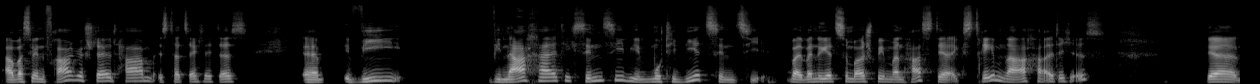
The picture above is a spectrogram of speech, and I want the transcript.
Aber was wir in Frage gestellt haben, ist tatsächlich das, äh, wie, wie nachhaltig sind sie, wie motiviert sind sie. Weil wenn du jetzt zum Beispiel jemanden hast, der extrem nachhaltig ist, der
